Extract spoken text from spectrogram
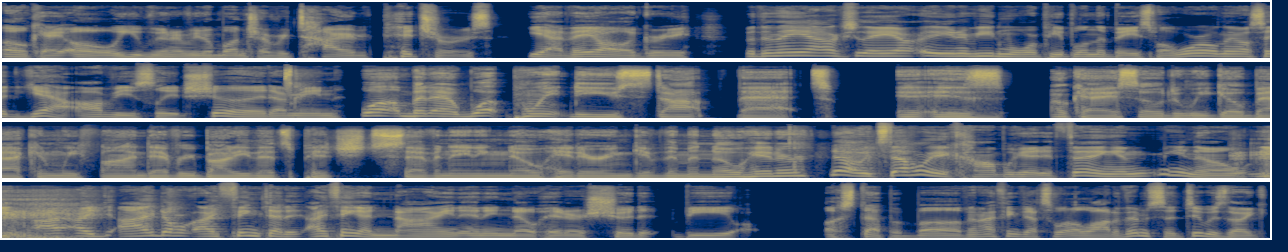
okay, oh, you've interviewed a bunch of retired pitchers. Yeah, they all agree. But then they actually they interviewed more people in the baseball world, and they all said, yeah, obviously it should. I mean, Well, but at what point do you stop that? I- Is okay, so do we go back and we find everybody that's pitched seven inning no hitter and give them a no hitter? no, it's definitely a complicated thing, and you know, I, I, I don't, I think that it, I think a nine inning no hitter should be a step above, and I think that's what a lot of them said too. Is like.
